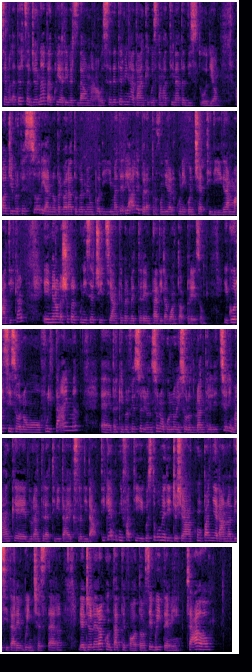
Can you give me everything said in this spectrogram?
Siamo alla terza giornata qui a Riversdown House ed è terminata anche questa mattinata di studio. Oggi i professori hanno preparato per me un po' di materiale per approfondire alcuni concetti di grammatica e mi hanno lasciato alcuni esercizi anche per mettere in pratica quanto appreso. I corsi sono full time eh, perché i professori non sono con noi solo durante le lezioni ma anche durante le attività extradidattiche. Infatti questo pomeriggio ci accompagneranno a visitare Winchester. Vi aggiornerò con tante foto. Seguitemi. Ciao!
